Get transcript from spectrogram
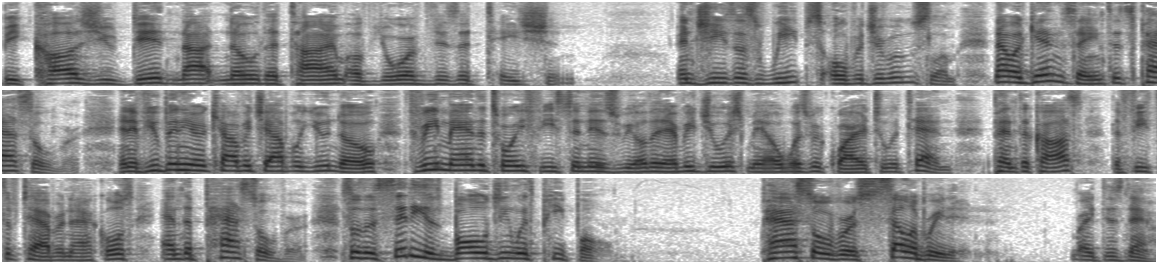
Because you did not know the time of your visitation. And Jesus weeps over Jerusalem. Now, again, saints, it's Passover. And if you've been here at Calvary Chapel, you know three mandatory feasts in Israel that every Jewish male was required to attend Pentecost, the Feast of Tabernacles, and the Passover. So the city is bulging with people. Passover is celebrated. Write this down.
